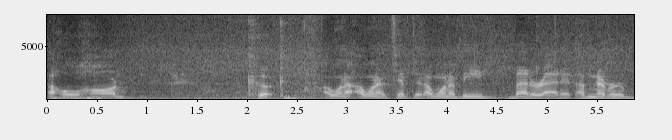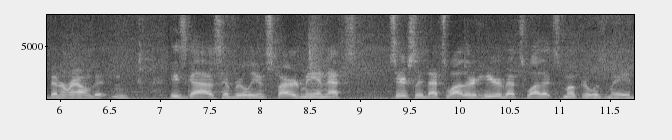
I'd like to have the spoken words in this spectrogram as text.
a whole hog cook. I want to. I want to attempt it. I want to be better at it. I've never been around it, and these guys have really inspired me. And that's seriously, that's why they're here. That's why that smoker was made.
